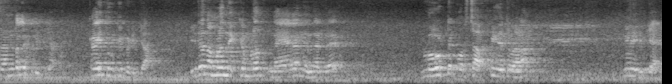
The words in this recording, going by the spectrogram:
സെൻട്രലിൽ പിടിക്കുക കൈ തൂക്കി പിടിക്കുക. ഇത് നമ്മൾ നിൽക്കുമ്പോൾ നേരെ നിന്നിട്ട് ഗ്ലൂട്ട് കുറച്ച് അപ്പ് ചെയ്തിട്ട് വേണം ഇങ്ങനെ ഇരിക്കാൻ.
